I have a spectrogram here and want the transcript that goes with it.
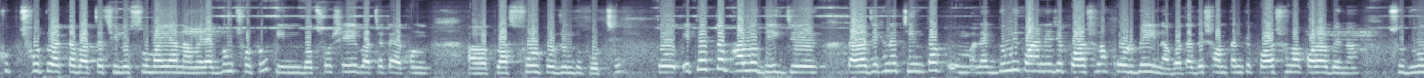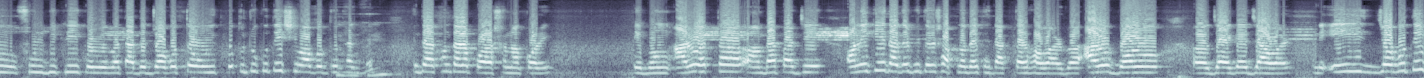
খুব ছোট একটা বাচ্চা ছিল, সুমাইয়া নামের, একদম ছোট, তিন বছর। সেই বাচ্চাটা এখন ক্লাস ফোর পর্যন্ত পড়ছে। তো এটা একটা ভালো দিক যে তারা যেখানে চিন্তা মানে একদমই করেনি যে পড়াশোনা করবেই না বা তাদের সন্তানকে পড়াশোনা করাবে না শুধু ফুল বিক্রি করবে বা তাদের জগৎটা ওই কতটুকুতেই সীমাবদ্ধ থাকবে। কিন্তু এখন তারা পড়াশোনা করে। এবং আরও একটা ব্যাপার যে অনেকেই তাদের ভিতরে স্বপ্ন দেখে ডাক্তার হওয়ার বা আরও বড় জায়গায় যাওয়ার। মানে এই জগতেই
